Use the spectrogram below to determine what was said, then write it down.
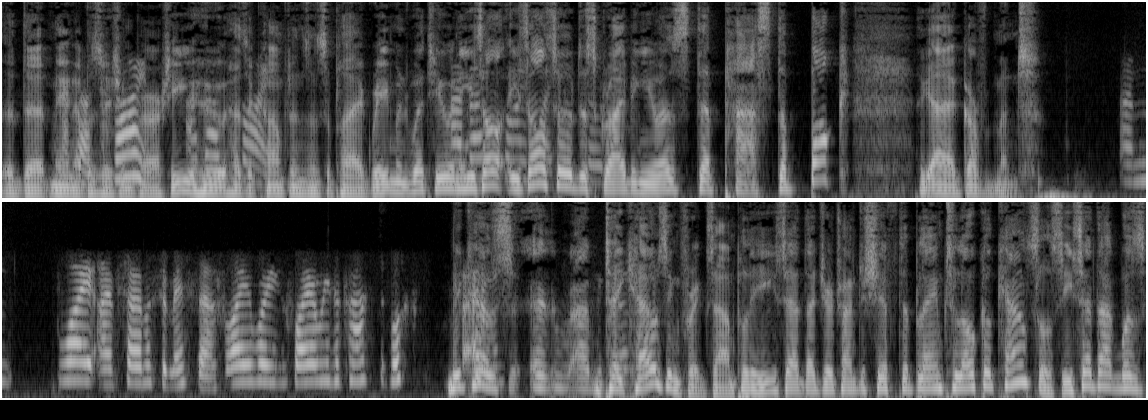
the main opposition fine. party, and who has fine. a confidence and supply agreement with you, and, and he's al- he's also describing you as the pass the buck uh, government. And why? I'm sorry, I must have missed that. Why were you, why are we the pass the buck? Because, uh, uh, take housing, for example, he said that you're trying to shift the blame to local councils. He said that was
